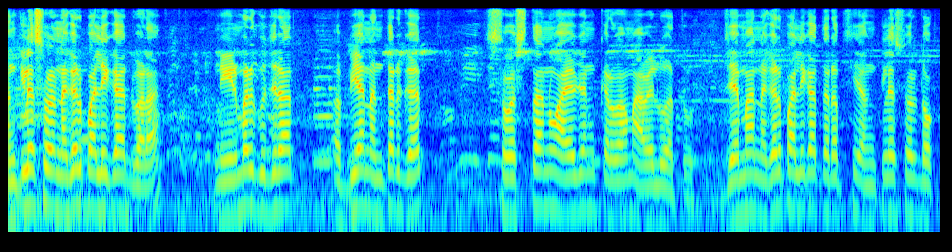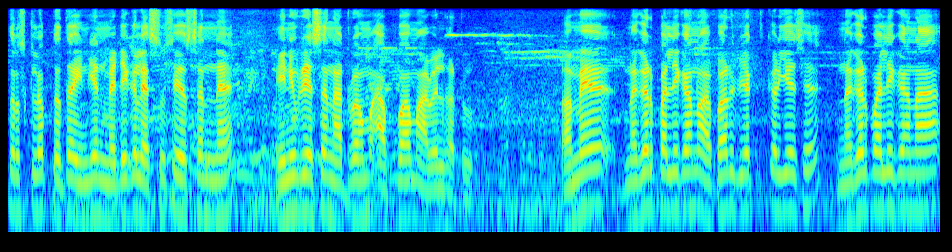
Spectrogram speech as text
અંકલેશ્વર નગરપાલિકા દ્વારા નિર્મળ ગુજરાત અભિયાન અંતર્ગત સ્વચ્છતાનું આયોજન કરવામાં આવેલું હતું, જેમાં નગરપાલિકા તરફથી અંકલેશ્વર ડૉક્ટર્સ ક્લબ તથા ઇન્ડિયન મેડિકલ એસોસિએશનને ઇન્વિટેશન આપવામાં આપવામાં આવેલ હતું. અમે નગરપાલિકાનો આભાર વ્યક્ત કરીએ છીએ. નગરપાલિકાના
